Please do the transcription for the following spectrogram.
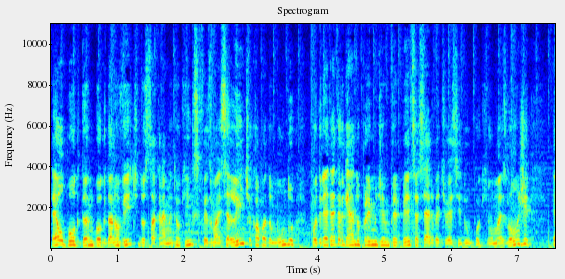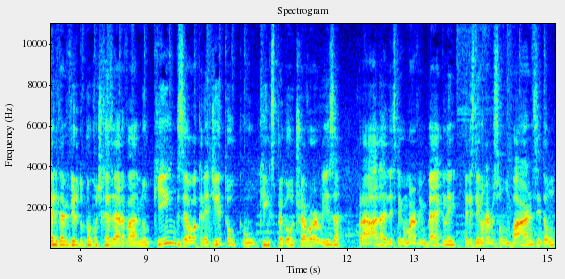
é o Bogdan Bogdanovic, do Sacramento Kings, que fez uma excelente Copa do Mundo, poderia até ter ganhado o prêmio de MVP se a Sérvia tivesse ido um pouquinho mais longe. Ele deve vir do banco de reserva no Kings, eu acredito. O Kings pegou o Trevor Ariza pra área, eles têm o Marvin Bagley, eles têm o Harrison Barnes, então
